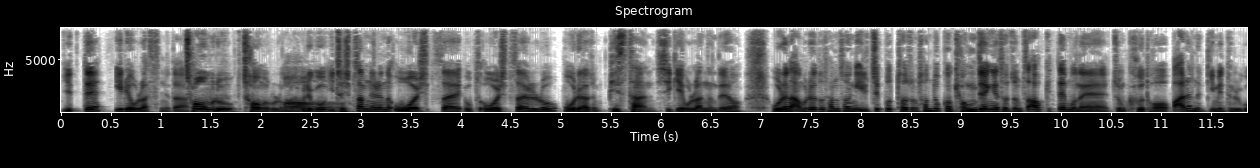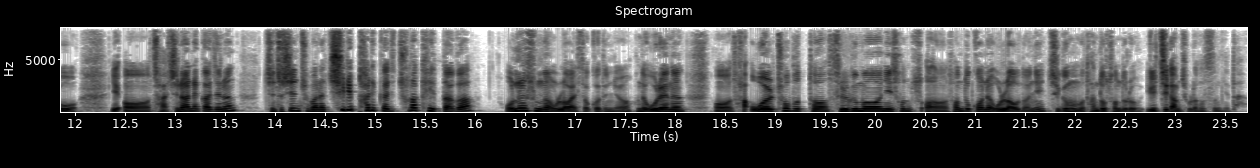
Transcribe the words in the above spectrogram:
이때 1위에 올랐습니다. 처음으로 처음으로 올른 거예요. 아. 그리고 2013년에는 5월 14일 5월 14일로 올해와 좀 비슷한 시기에 올랐는데요. 올해는 아무래도 삼성이 일찍부터 좀 선두권 경쟁에서 좀 싸웠기 때문에 좀 그 더 빠른 느낌이 들고 어, 자, 지난해까지는 진짜 시즌 초반에 7위, 8위까지 추락해 있다가 어느 순간 올라와 있었거든요. 근데 올해는 어 5월 초부터 슬그머니 선, 어, 선두권에 올라오더니 지금은 뭐 단독 선두로 일찌감치 올라섰습니다.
